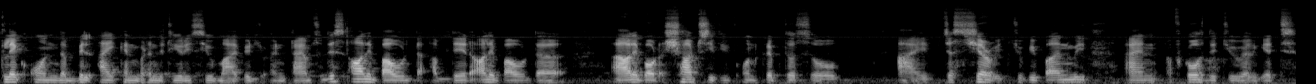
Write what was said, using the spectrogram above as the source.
click on the bell icon button that you receive my video in time. So this all about the update, all about the all about a short review on crypto. So I just share with you people and we and of course that you will get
